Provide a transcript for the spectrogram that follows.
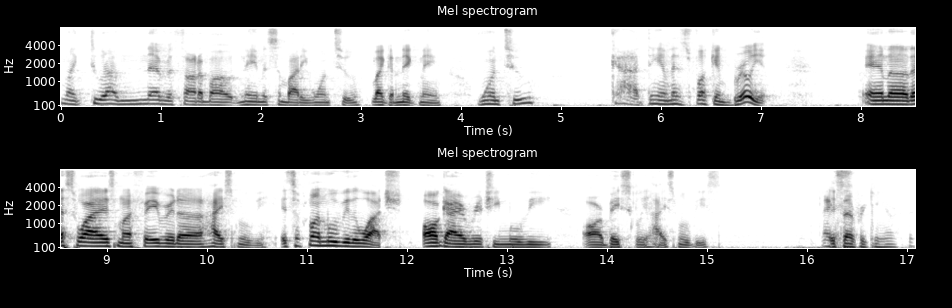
I'm like, dude, I've never thought about naming somebody One Two like a nickname. One Two. God damn, that's fucking brilliant. And uh, that's why it's my favorite uh, heist movie. It's a fun movie to watch. All Guy Ritchie movie are basically heist movies, Except for King Arthur.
